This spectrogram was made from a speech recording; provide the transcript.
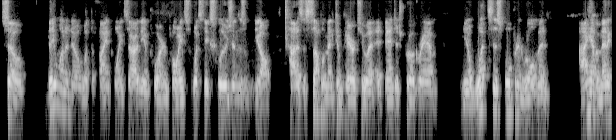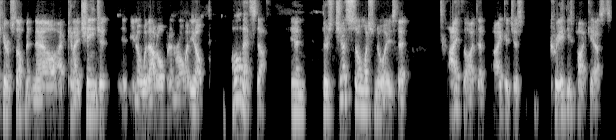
So they want to know what the fine points are, the important points, what's the exclusions, you know, how does a supplement compare to an advantage program? You know, what's this open enrollment? I have a Medicare supplement now. I, can I change it, you know, without open enrollment? You know, all that stuff. And there's just so much noise that I thought that I could just create these podcasts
